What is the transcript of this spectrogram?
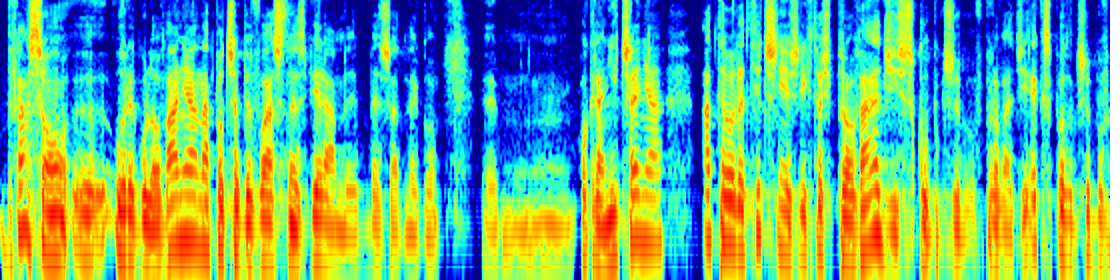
Dwa są y, uregulowania. Na potrzeby własne zbieramy bez żadnego ograniczenia, a teoretycznie, jeżeli ktoś prowadzi skup grzybów, prowadzi eksport grzybów,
